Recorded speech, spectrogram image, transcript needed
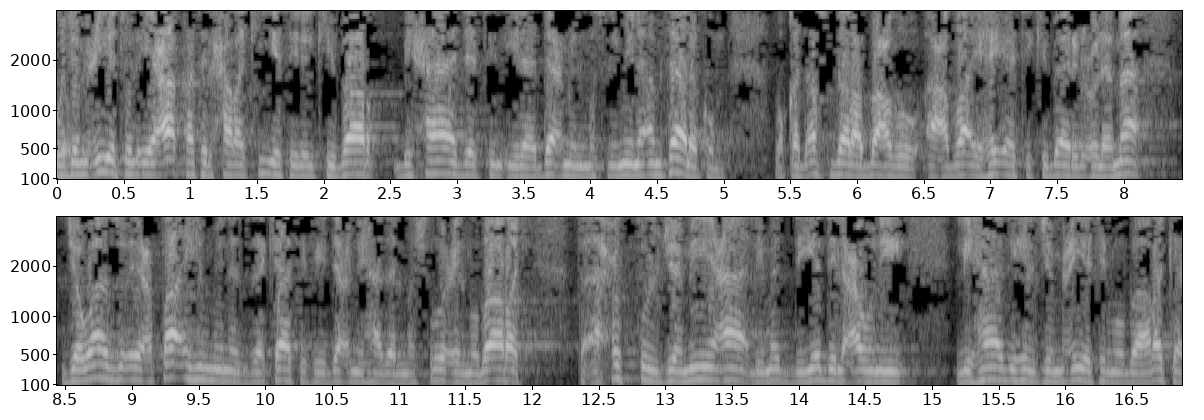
وجمعية الإعاقة الحركية للكبار بحاجة إلى دعم المسلمين أمثالكم. وقد أصدر بعض أعضاء هيئة كبار العلماء جواز إعطائهم من الزكاة في دعم هذا المشروع المبارك. فأحث الجميع لمد يد العون لهذه الجمعية المباركة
